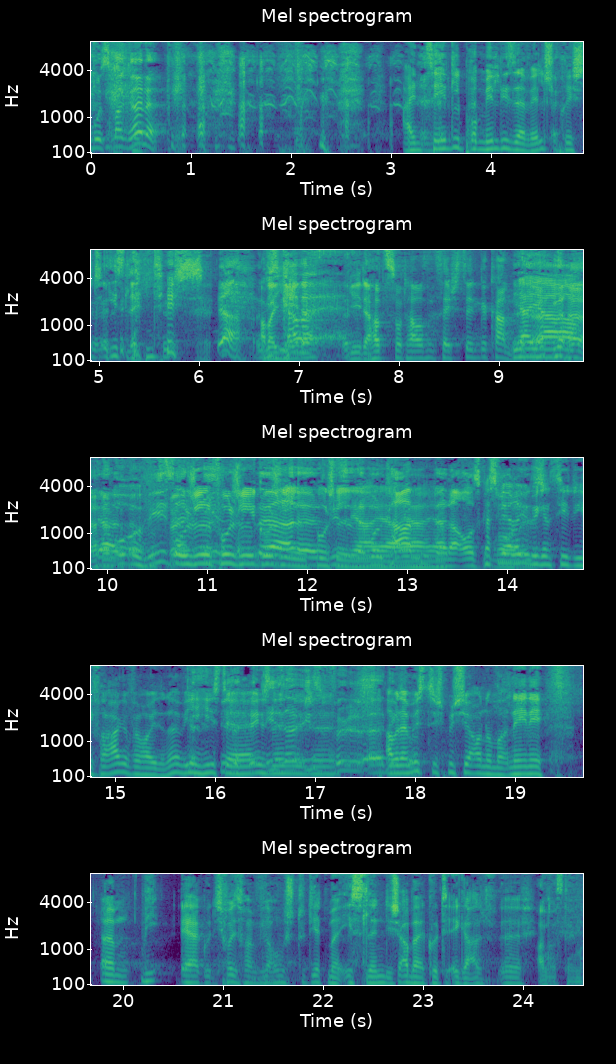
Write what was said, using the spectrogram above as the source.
muss man können. Ein Zehntel Promille dieser Welt spricht Isländisch. Ja, aber ich jeder, habe- jeder hat es 2016 gekannt. Ja, ja, oh, Fuschel, der- Fuschel, ja, Guschel, äh, Puschel, dieser ja, Vulkan, ja, ja, ja. der da Das ausgebrochen wäre ist. übrigens die, die Frage für heute, ne? Wie hieß der isländische? Äh, Aber da müsste ich mich ja auch nochmal, nee, nee, ähm, wie, ja gut, ich wollte fragen, warum studiert man Isländisch? Aber gut, egal. Äh, Anderes Thema.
